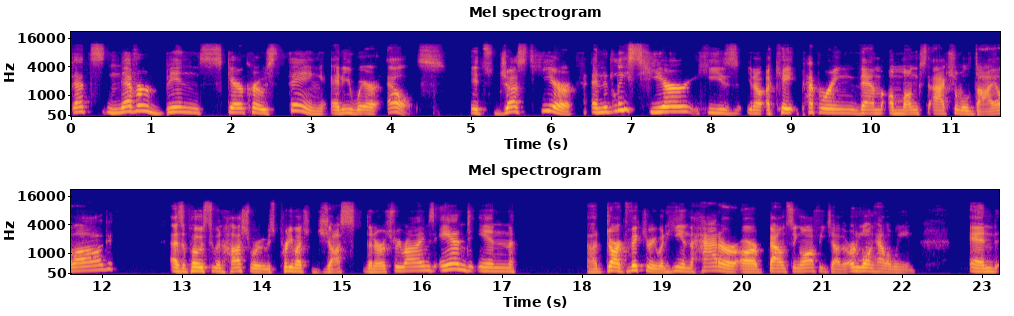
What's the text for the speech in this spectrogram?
That's never been Scarecrow's thing anywhere else. It's just here. And at least here, he's, you know, a Kate peppering them amongst actual dialogue, as opposed to in Hush, where it was pretty much just the nursery rhymes, and in uh, Dark Victory when he and the Hatter are bouncing off each other, or Long Halloween, and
